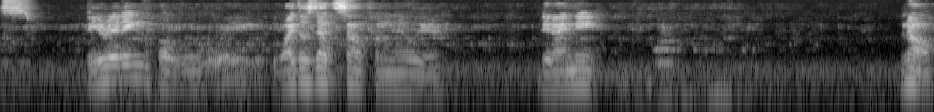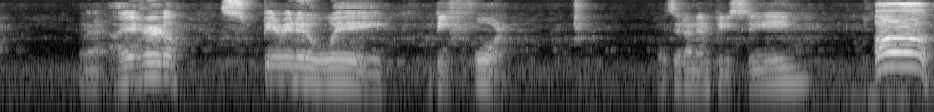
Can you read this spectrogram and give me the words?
Spiriting away. Why does that sound familiar? Did I need? No. I heard of Spirited Away before. Was it an NPC? Oh!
